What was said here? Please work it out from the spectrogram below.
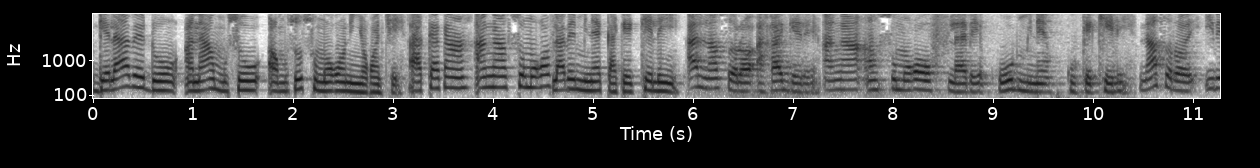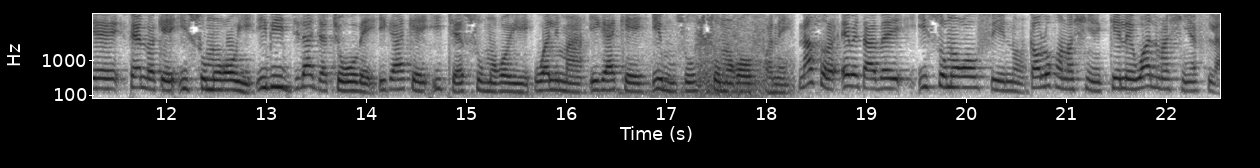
gwɛlɛya bɛ don a n'a muso a muso somɔgɔw ni ɲɔgɔn cɛ a ka kan an ka somɔgɔ fila bɛ minɛ ka kɛ kelen ye hali n'a sɔrɔ a ka gɛrɛ an ka an somɔgɔw fila bɛ k'o minɛ k'u kɛ kelen n'a sɔrɔ i bɛ fɛn dɔ kɛ i somɔgɔw ye i b'i jilaja cogo bɛɛ i k'a kɛ i cɛɛ somɔgɔw ye walima i k'a kɛ i muso somɔgɔw fana n'a sɔrɔ e bɛ taa bɛ i somɔgɔw fɛ yen nɔ kalo kɔnɔ siɲɛ kelen walima siɲɛ fila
